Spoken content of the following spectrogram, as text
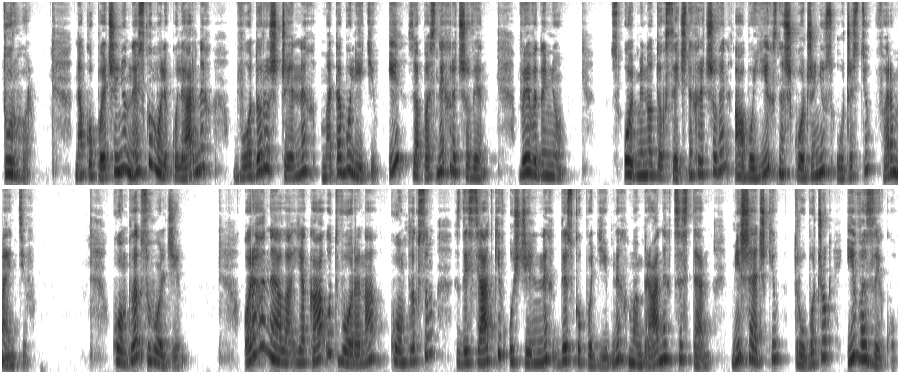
тургор, накопиченню низькомолекулярних водорозчинних метаболітів і запасних речовин, виведенню з обміну токсичних речовин або їх знешкодженню з участю ферментів. Комплекс Гольджі Органела, яка утворена комплексом з десятків ущільнених дископодібних мембранних цистерн, мішечків, трубочок і вазику.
